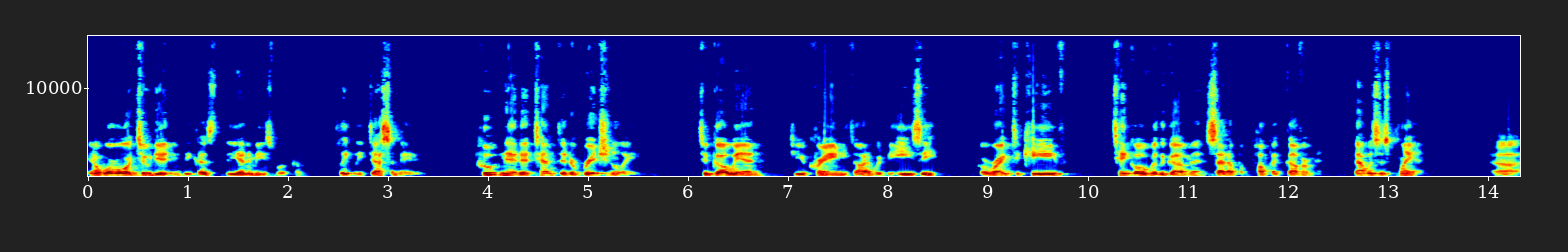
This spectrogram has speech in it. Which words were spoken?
You know, World War II didn't because the enemies were completely decimated. Putin had attempted originally to go in to Ukraine. He thought it would be easy, go right to Kiev, take over the government, and set up a puppet government. That was his plan. Uh,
